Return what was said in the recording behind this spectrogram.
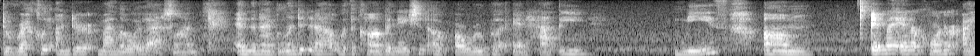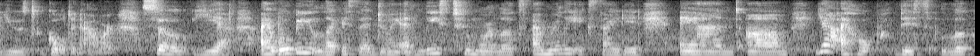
directly under my lower lash line. And then I blended it out with a combination of Aruba and Happy Knees. Um, in my inner corner I used golden hour. So yeah I will be like I said doing at least two more looks. I'm really excited. And um yeah I hope this look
